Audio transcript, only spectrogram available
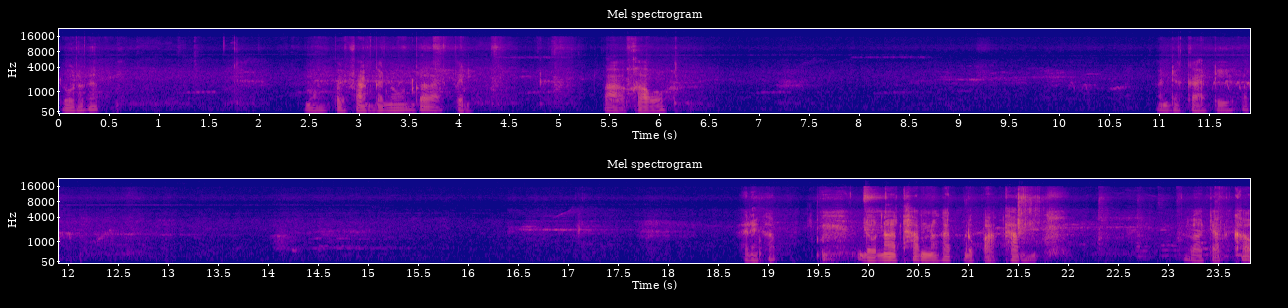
ดูนะครับ มองไปฝั่งกันโน้นก็เป็นป่าเขา บรรยากาศดีครับ อันนี้ครับ ดูหน้าถ้ำนะครับ ดูปากถ้ำเราจะเข้า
